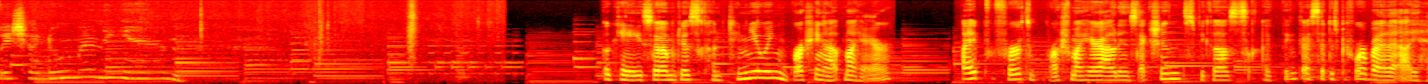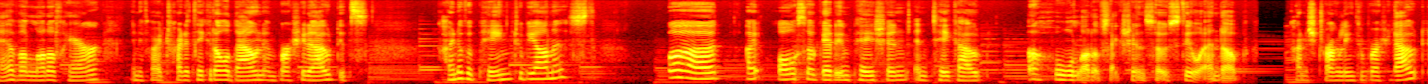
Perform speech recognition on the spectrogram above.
which I normally am. Okay, so I'm just continuing brushing out my hair. I prefer to brush my hair out in sections because I think I said this before, but I have a lot of hair and if I try to take it all down and brush it out, it's kind of a pain to be honest. But I also get impatient and take out a whole lot of sections, so still end up kind of struggling to brush it out.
